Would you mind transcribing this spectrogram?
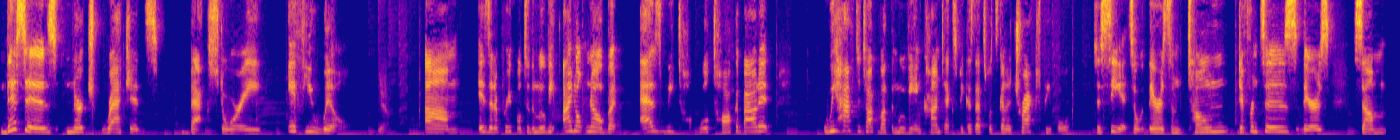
This is Nurch Ratched's backstory, if you will. Yeah. Um, is it a prequel to the movie? I don't know, but as we t- will talk about it, we have to talk about the movie in context because that's what's going to attract people to see it. So there is some tone differences, there's some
